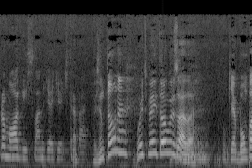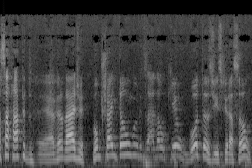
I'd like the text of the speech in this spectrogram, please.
promove isso lá no dia a dia de trabalho. Pois então, né? Muito bem então, gurizada. O que é bom passar rápido. É verdade. Vamos puxar então, gurizada, o que? O Gotas de Inspiração?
